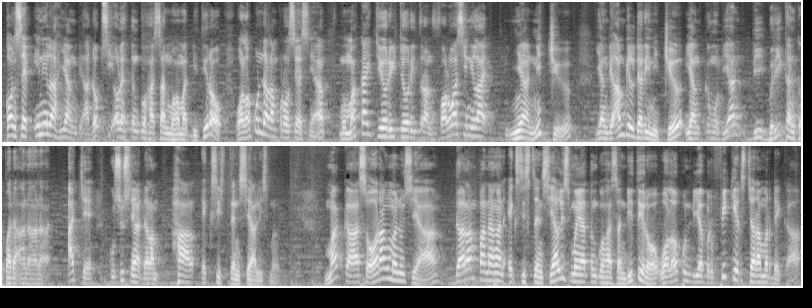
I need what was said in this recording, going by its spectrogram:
Konsep inilah yang diadopsi oleh Tengku Hasan Muhammad Ditiro. Walaupun dalam prosesnya memakai teori-teori transvaluasi nilainya Nietzsche yang diambil dari Nietzsche yang kemudian diberikan kepada anak-anak Aceh khususnya dalam hal eksistensialisme. Maka seorang manusia dalam pandangan eksistensialisme ya Tengku Hasan Ditiro walaupun dia berpikir secara merdeka,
